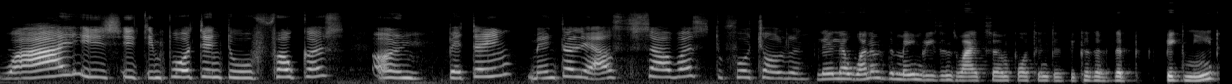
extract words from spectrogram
Why is it important to focus on bettering mental health service for children? Leila, one of the main reasons why it's so important is because of the big need.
